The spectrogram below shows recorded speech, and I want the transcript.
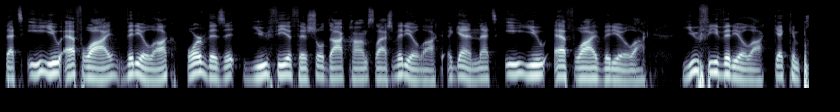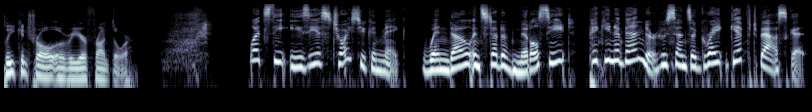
That's E-U-F-Y Video Lock or visit eufyofficial.com slash video lock. Again, that's E-U-F-Y Video Lock. Eufy Video Lock. Get complete control over your front door. What's the easiest choice you can make? Window instead of middle seat? Picking a vendor who sends a great gift basket?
